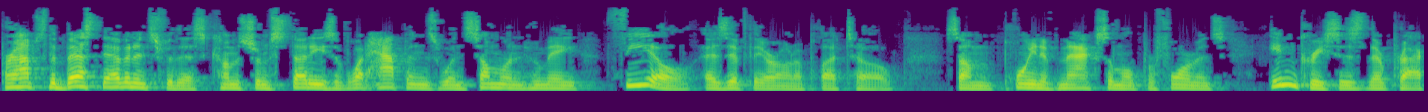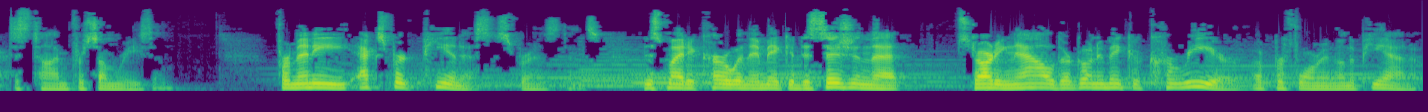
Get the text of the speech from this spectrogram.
Perhaps the best evidence for this comes from studies of what happens when someone who may feel as if they are on a plateau, some point of maximal performance, increases their practice time for some reason. For many expert pianists, for instance, this might occur when they make a decision that, starting now, they're going to make a career of performing on the piano.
